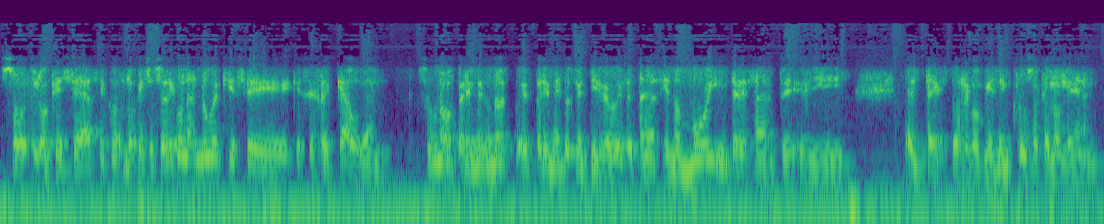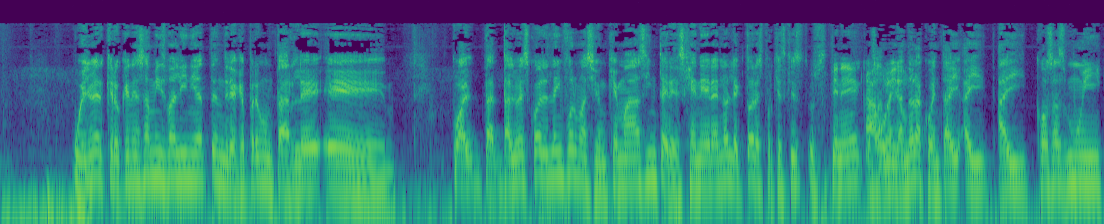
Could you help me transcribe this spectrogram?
sobre lo que se hace, con- lo que sucede con las nubes que se que se recaudan. Son unos experimentos, unos experimentos científicos que se están haciendo muy interesantes y el texto recomiendo incluso que lo lean. Wilmer, creo que en esa misma línea tendría que preguntarle eh, cuál, tal, tal vez cuál es la información que más interés genera en los lectores, porque es que usted tiene, o Ah, sea, bueno. mirando la cuenta hay, hay, hay cosas muy,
